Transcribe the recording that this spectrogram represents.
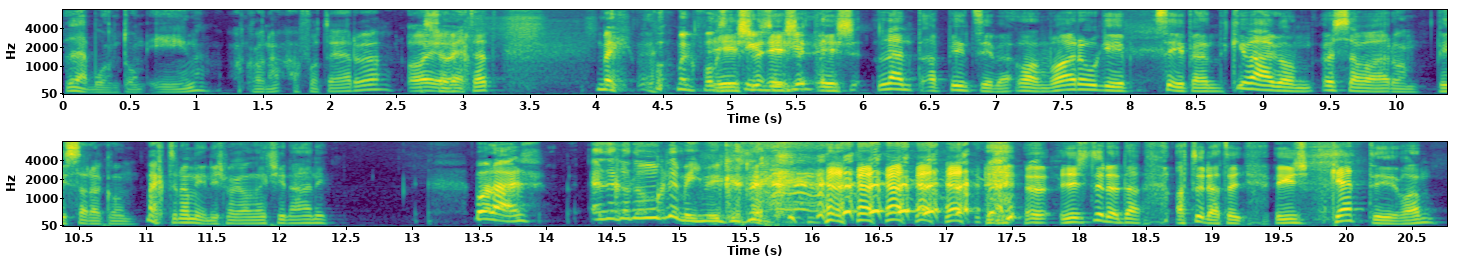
lebontom én a, a fotelről, a Ajaj. szövetet, Meg, meg fogsz és, és, és lent a pincébe van varrógép, szépen kivágom, összevarrom, visszarakom. Meg tudom én is magamnak csinálni. Balázs, ezek a dolgok nem így működnek. És tudod, a, a tudat, hogy mégis kettő van,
